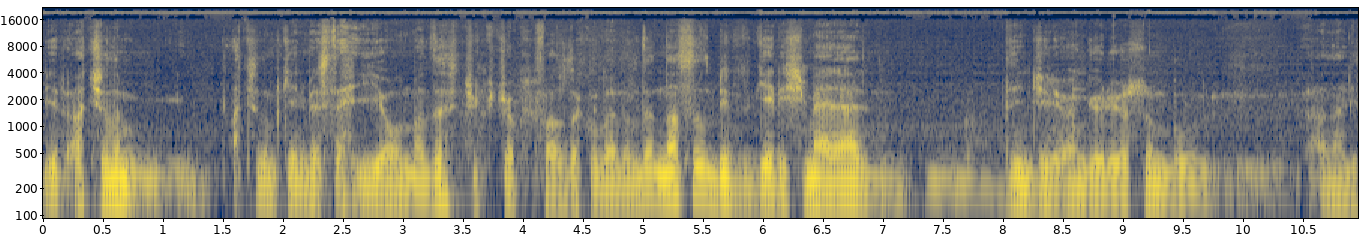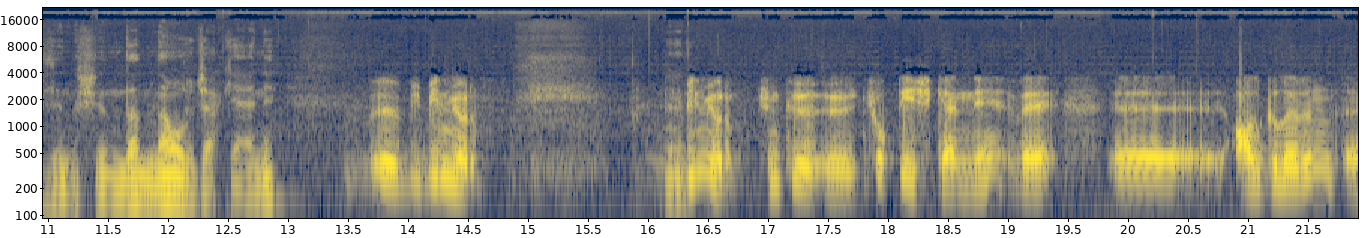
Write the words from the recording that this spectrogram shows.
bir açılım açılım kelimesi de iyi olmadı çünkü çok fazla kullanıldı. Nasıl bir gelişmeler zinciri öngörüyorsun bu analizin ışığında? Ne olacak yani? Ee, bilmiyorum. Evet. Bilmiyorum. Çünkü e, çok değişkenli ve e, algıların e,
